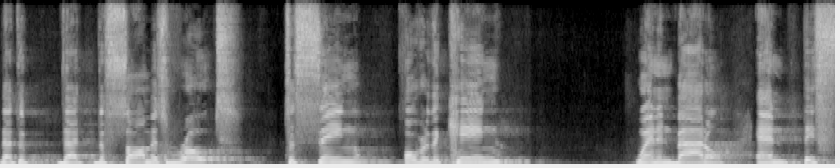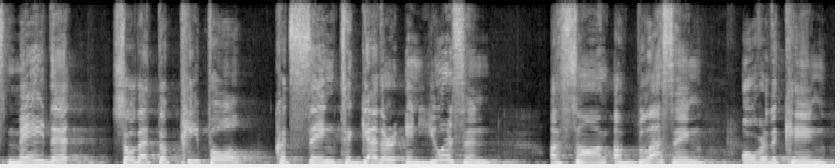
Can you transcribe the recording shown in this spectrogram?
that the, that the psalmist wrote to sing over the king when in battle. And they made it so that the people could sing together in unison a song of blessing over the king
